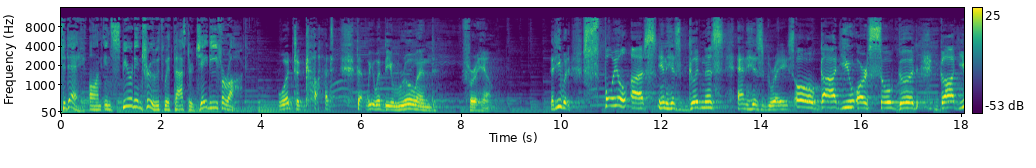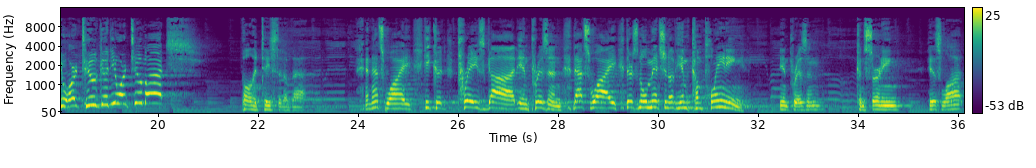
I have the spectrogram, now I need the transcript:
Today on In Spirit and Truth with Pastor J.D. Farag. Would to God that we would be ruined for Him. That He would spoil us in His goodness and His grace. Oh God, you are so good. God, you are too good. You are too much. Paul had tasted of that. And that's why he could praise God in prison. That's why there's no mention of him complaining in prison concerning his lot.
